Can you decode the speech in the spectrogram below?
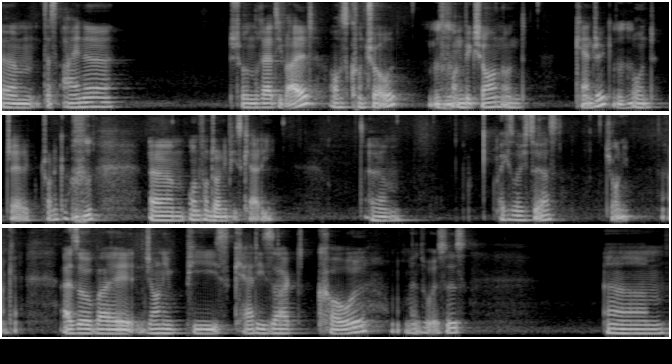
Ähm, das eine schon relativ alt, aus Control von Big Sean und Kendrick und J Electronica. ähm, und von Johnny Peace Caddy. Ähm, welches soll ich zuerst? Johnny. Okay. Also bei Johnny Peace Caddy sagt Cole, Moment, wo ist es? Ähm,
